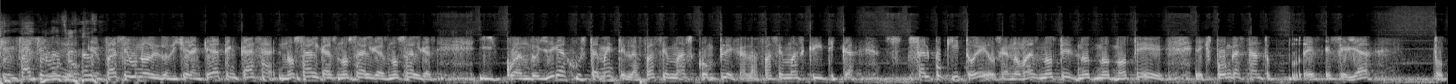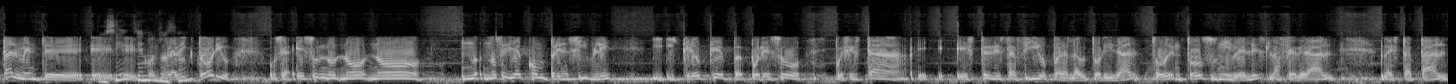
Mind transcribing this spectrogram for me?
Que en fase uno, que en fase uno les dijeran, quédate en casa, no salgas, no salgas, no salgas. Y cuando llega justamente la fase más compleja, la fase más crítica, sal poquito, ¿eh? O sea, nomás no te, no, no, no te expongas tanto. sería totalmente pues eh, eh, contradictorio. O sea, eso no, no, no, no, sería comprensible y, creo que por eso, pues esta, este desafío para la autoridad, todo, en todos sus niveles, la federal, la estatal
